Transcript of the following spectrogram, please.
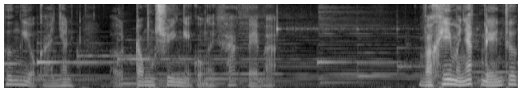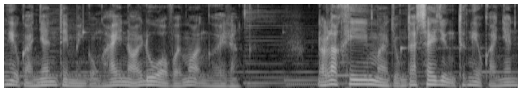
thương hiệu cá nhân ở trong suy nghĩ của người khác về bạn. Và khi mà nhắc đến thương hiệu cá nhân thì mình cũng hay nói đùa với mọi người rằng đó là khi mà chúng ta xây dựng thương hiệu cá nhân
